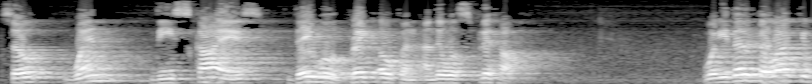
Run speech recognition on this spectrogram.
So when these skies, they will break open and they will split up. وَإِذَا الْكَوَاكِبُ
